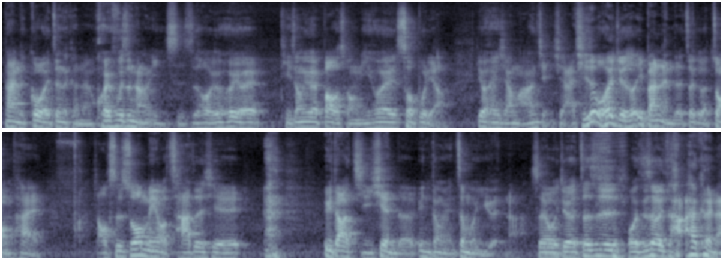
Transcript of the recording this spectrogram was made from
那你过一阵子可能恢复正常饮食之后，又会有体重又会爆冲，你会受不了，又很想马上减下来。其实我会觉得说一般人的这个状态，老实说没有差这些。遇到极限的运动员这么远啊，所以我觉得这是 我之所以他可能，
